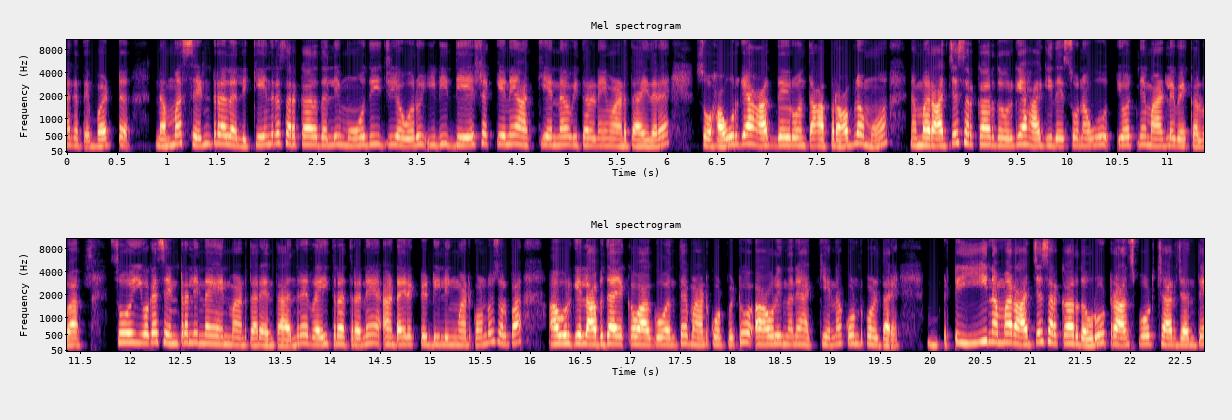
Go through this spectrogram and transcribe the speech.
ಆಗುತ್ತೆ. ಬಟ್ ನಮ್ಮ ಸೆಂಟ್ರಲಲ್ಲಿ ಕೇಂದ್ರ ಮೋದಿಜಿ ಅವರು ಇಡೀ ದೇಶಕ್ಕೇನೆ ಅಕ್ಕಿಯನ್ನು ವಿತರಣೆ ಮಾಡ್ತಾ ಇದ್ದಾರೆ. ಸೊ ಅವ್ರಿಗೆ ಆಗದೆ ಇರುವಂತಹ ಪ್ರಾಬ್ಲಮ್ಮು ನಮ್ಮ ರಾಜ್ಯ ಸರ್ಕಾರದವ್ರಿಗೆ ಆಗಿದೆ. ಸೊ ನಾವು ಯೋಚನೆ ಮಾಡಲೇಬೇಕಲ್ವಾ? ಸೊ ಇವಾಗ ಸೆಂಟ್ರಲಿಂದ ಏನು ಮಾಡ್ತಾರೆ ಅಂತ ಅಂದರೆ ರೈತರ ಹತ್ರನೇ ಡೈರೆಕ್ಟ್ ಡೀಲಿಂಗ್ ಮಾಡಿಕೊಂಡು ಸ್ವಲ್ಪ ಅವ್ರಿಗೆ ಲಾಭದಾಯಕವಾಗುವಂತೆ ಮಾಡಿಕೊಟ್ಬಿಟ್ಟು ಅವರಿಂದನೇ ಅಕ್ಕಿಯನ್ನು ಕೊಂಡ್ಕೊಳ್ತಾರೆ. ಬಟ್ ಈ ನಮ್ಮ ರಾಜ್ಯ ಸರ್ಕಾರದವರು ಟ್ರಾನ್ಸ್ಪೋರ್ಟ್ ಚಾರ್ಜ್ ಅಂತೆ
